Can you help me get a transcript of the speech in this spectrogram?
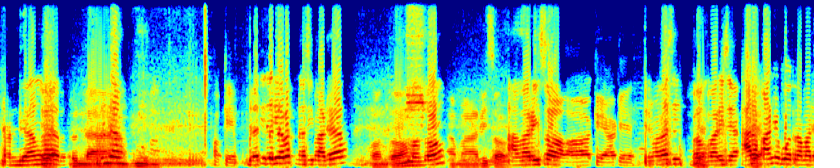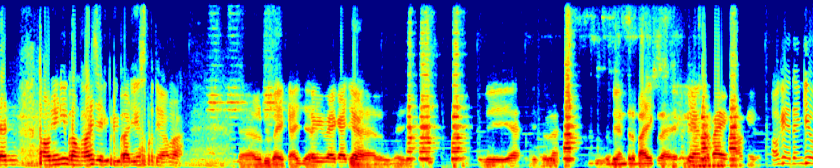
Rendang kan? rendang, Rendang. Hmm. Oke, berarti tadi apa? Nasi Padang, lontong lontong, sama risol sama risol. Oke, oke. Terima kasih Bang Iya. Faris ya. Harapannya buat Ramadan tahun ini Bang Faris jadi pribadi yang seperti apa? ya lebih baik aja Lebih baik aja. ya lebih baik lebih ya itulah lebih yang terbaik lah ya Yang terbaik. Oke. Oke, thank you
